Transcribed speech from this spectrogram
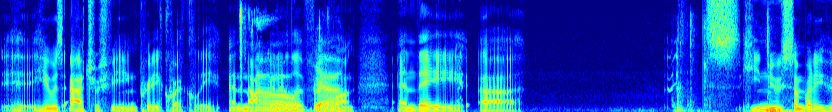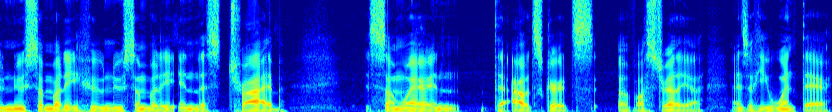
He was atrophying pretty quickly and not going to Oh, live very yeah. long. And they uh, he knew somebody who knew somebody who knew somebody in this tribe somewhere in the outskirts of Australia. And so he went there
